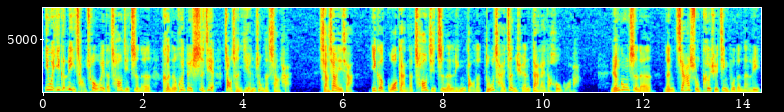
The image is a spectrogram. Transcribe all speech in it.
因为一个立场错位的超级智能可能会对世界造成严重的伤害。想象一下，一个果敢的超级智能领导的独裁政权带来的后果吧。人工智能能加速科学进步的能力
